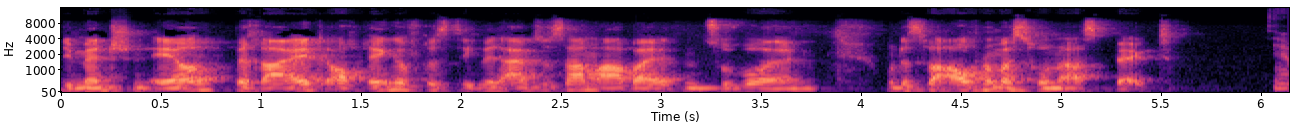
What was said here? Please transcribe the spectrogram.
die Menschen eher bereit, auch längerfristig mit einem zusammenarbeiten zu wollen. Und das war auch nochmal so ein Aspekt. Ja.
